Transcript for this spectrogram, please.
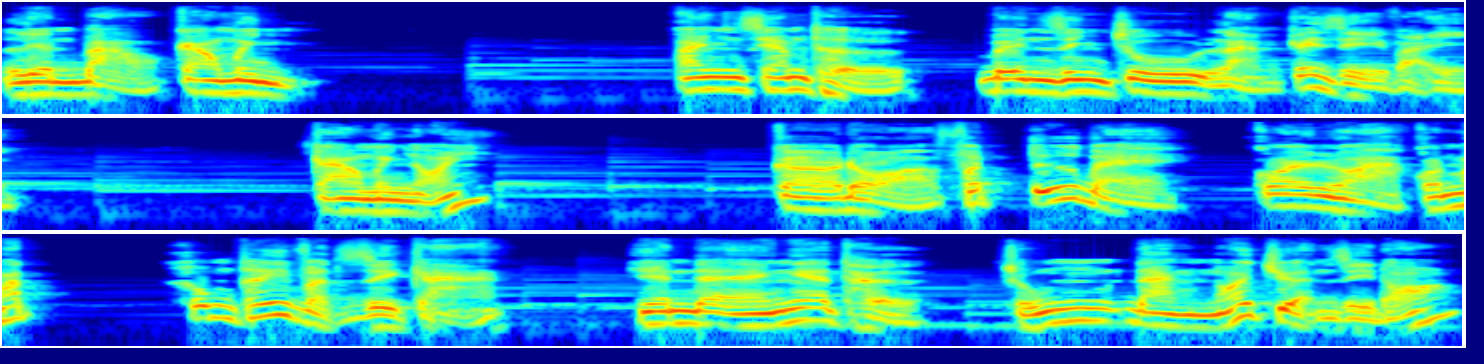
liền bảo cao minh, anh xem thử bên dinh chu làm cái gì vậy? Cao minh nói, cờ đỏ phất tứ bề coi lòa con mắt, không thấy vật gì cả. Hiền đệ nghe thử chúng đang nói chuyện gì đó.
